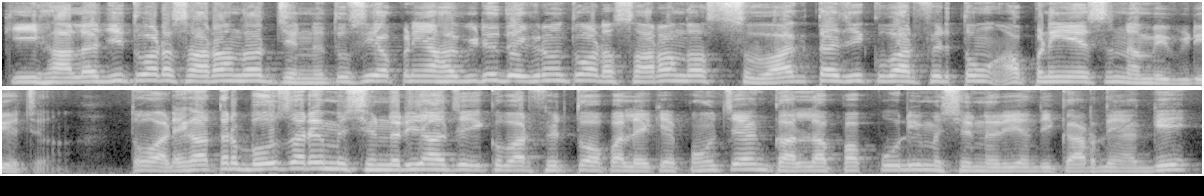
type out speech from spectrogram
ਕੀ ਹਾਲ ਹੈ ਜੀ ਤੁਹਾਡਾ ਸਾਰਿਆਂ ਦਾ? ਜਿੰਨੇ ਤੁਸੀਂ ਆਪਣੀ ਆਹ ਵੀਡੀਓ ਦੇਖ ਰਹੇ ਹੋ, ਤੁਹਾਡਾ ਸਾਰਿਆਂ ਦਾ ਸਵਾਗਤ ਹੈ ਜੀ ਇੱਕ ਵਾਰ ਫਿਰ ਤੋਂ ਆਪਣੀ ਇਸ ਨਵੀਂ ਵੀਡੀਓ 'ਚ। ਤੁਹਾਡੇ ਖਾਤਰ ਬਹੁਤ ਸਾਰੇ ਮਸ਼ੀਨਰੀਆਂ ਅੱਜ ਇੱਕ ਵਾਰ ਫਿਰ ਤੋਂ ਆਪਾਂ ਲੈ ਕੇ ਪਹੁੰਚੇ ਹਾਂ। ਗੱਲ ਆਪਾਂ ਪੂਰੀ ਮਸ਼ੀਨਰੀਆਂ ਦੀ ਕਰਦੇ ਹਾਂ ਅੱਗੇ।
